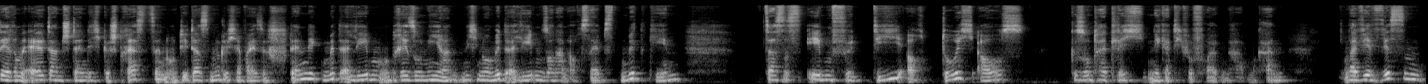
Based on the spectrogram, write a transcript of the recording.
deren Eltern ständig gestresst sind und die das möglicherweise ständig miterleben und resonieren, nicht nur miterleben, sondern auch selbst mitgehen, dass es eben für die auch durchaus gesundheitlich negative Folgen haben kann weil wir wissen,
